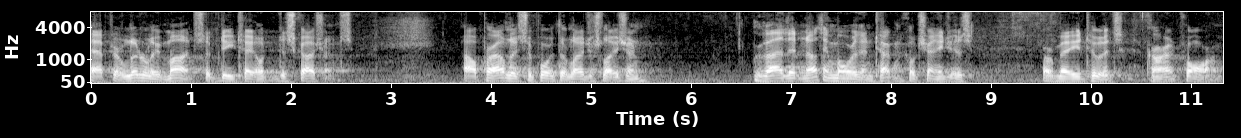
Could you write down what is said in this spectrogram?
after literally months of detailed discussions. I'll proudly support the legislation, provided that nothing more than technical changes are made to its current form.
